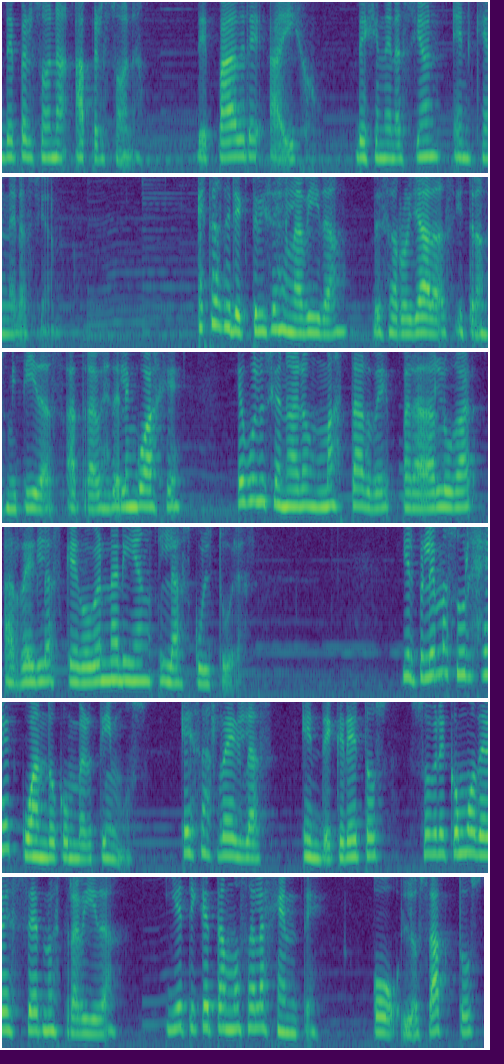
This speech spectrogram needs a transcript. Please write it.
de persona a persona, de padre a hijo, de generación en generación. Estas directrices en la vida, desarrolladas y transmitidas a través del lenguaje, evolucionaron más tarde para dar lugar a reglas que gobernarían las culturas. Y el problema surge cuando convertimos esas reglas en decretos sobre cómo debe ser nuestra vida y etiquetamos a la gente o los actos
